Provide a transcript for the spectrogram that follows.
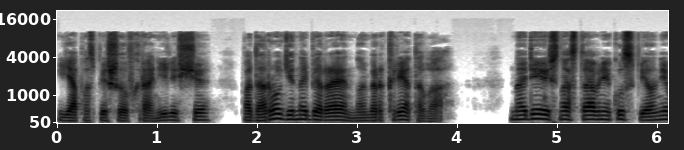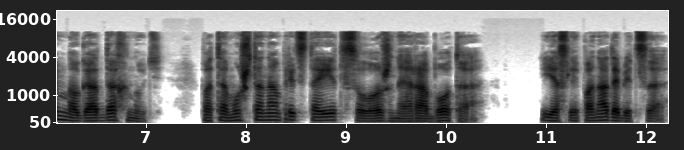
Я поспешил в хранилище, по дороге набирая номер Кретова. Надеюсь, наставник успел немного отдохнуть, потому что нам предстоит сложная работа. Если понадобится,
